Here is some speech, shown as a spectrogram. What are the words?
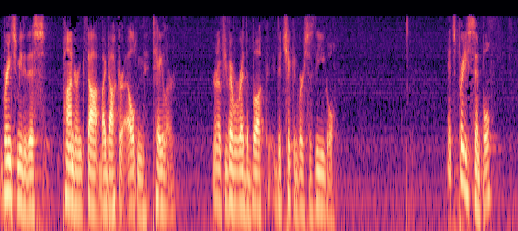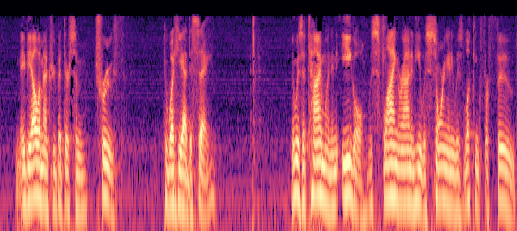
Brings me to this pondering thought by Dr. Eldon Taylor. I don't know if you've ever read the book, The Chicken versus the Eagle. It's pretty simple, maybe elementary, but there's some truth to what he had to say. There was a time when an eagle was flying around and he was soaring and he was looking for food,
